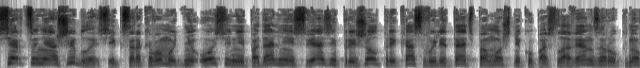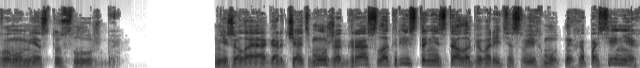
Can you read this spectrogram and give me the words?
Сердце не ошиблось, и к сороковому дню осени по дальней связи пришел приказ вылетать помощнику посла Вензору к новому месту службы. Не желая огорчать мужа, Грас Лакриста не стала говорить о своих мутных опасениях,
